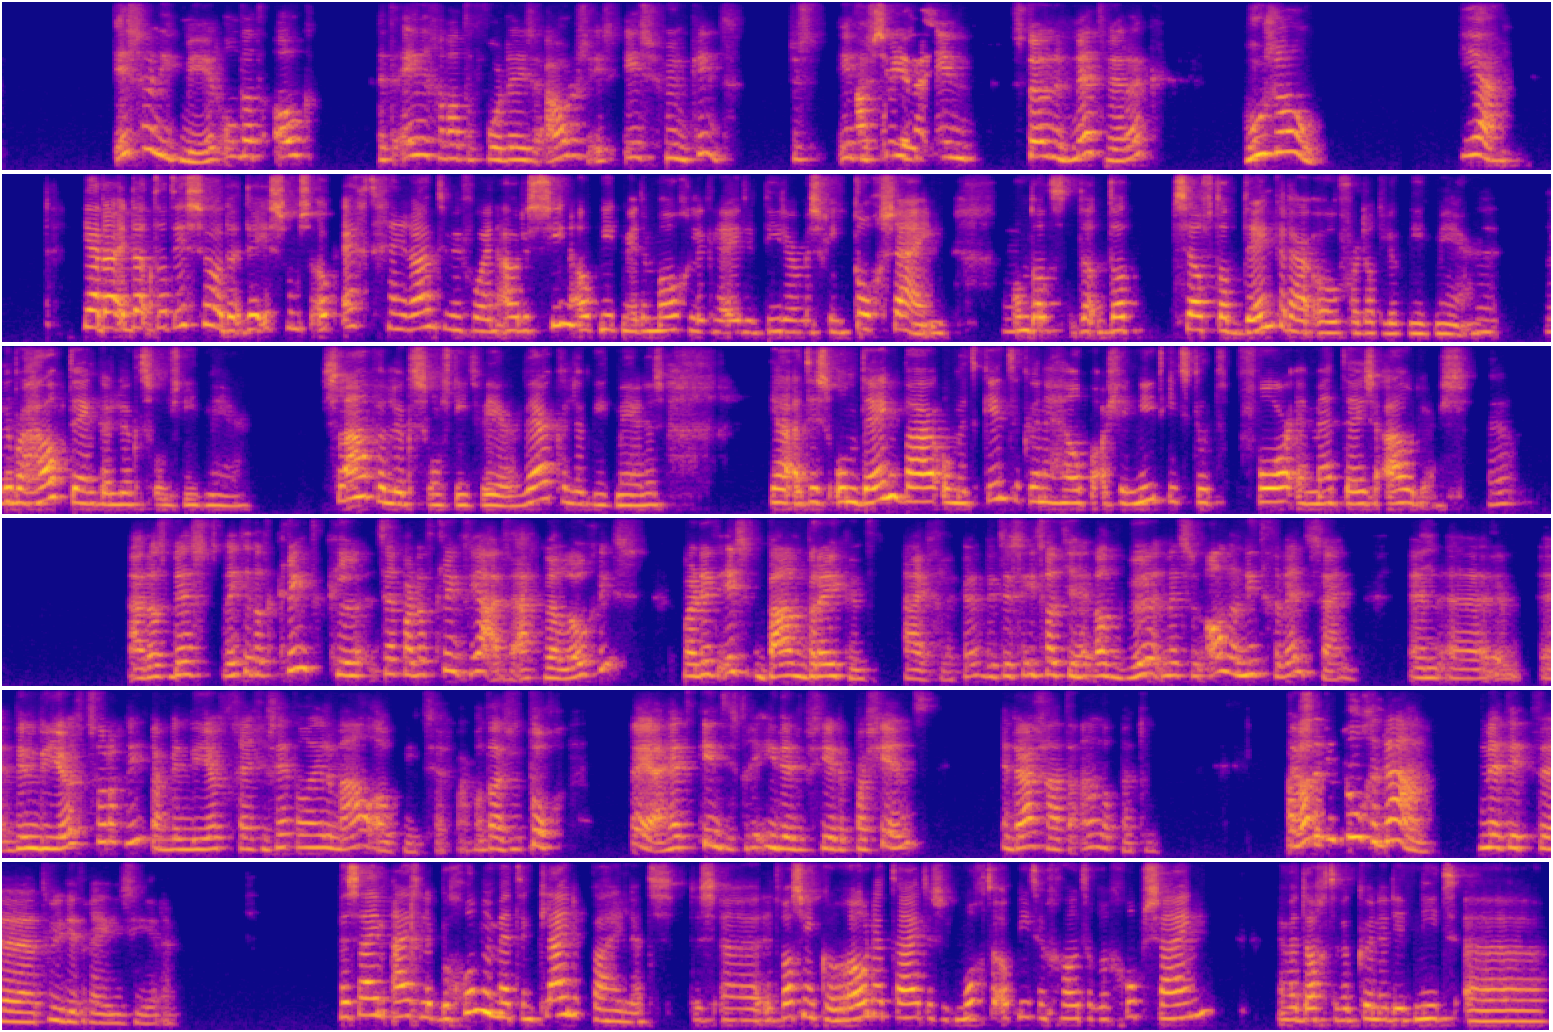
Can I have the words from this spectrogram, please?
is er niet meer, omdat ook het enige wat er voor deze ouders is, is hun kind. Dus investeren in steunend netwerk, hoezo? Ja, ja, dat, dat is zo. Er is soms ook echt geen ruimte meer voor. En ouders zien ook niet meer de mogelijkheden die er misschien toch zijn. Omdat dat, dat, zelfs dat denken daarover, dat lukt niet meer. Überhaupt denken lukt soms niet meer. Slapen lukt soms niet weer. Werken lukt niet meer. Dus ja, het is ondenkbaar om het kind te kunnen helpen als je niet iets doet voor en met deze ouders. Ja. Nou, dat is best, weet je, dat klinkt, zeg maar, dat klinkt, ja, dat is eigenlijk wel logisch. Maar dit is baanbrekend eigenlijk. Hè? Dit is iets wat, je, wat we met z'n allen niet gewend zijn. En uh, binnen de jeugdzorg niet, maar binnen de jeugd GGZ al helemaal ook niet, zeg maar. Want daar is het toch, nou ja, het kind is de geïdentificeerde patiënt en daar gaat de aandacht naartoe. En wat heb je toen gedaan met dit, uh, toen je dit realiseerde? We zijn eigenlijk begonnen met een kleine pilot. Dus uh, het was in coronatijd, dus het mocht ook niet een grotere groep zijn. En we dachten, we kunnen dit niet uh,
